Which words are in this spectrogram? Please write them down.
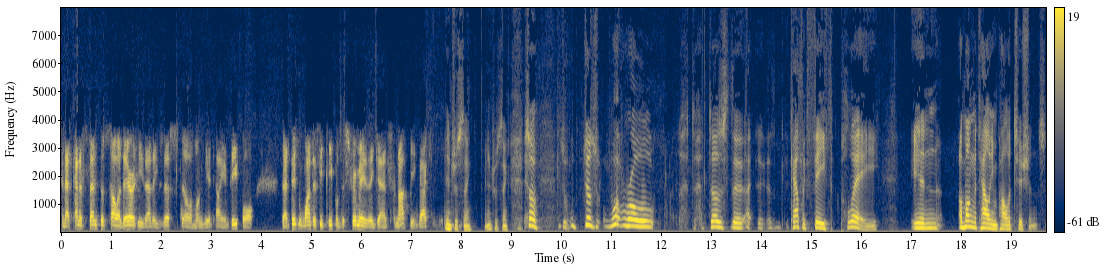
and that kind of sense of solidarity that exists still among the Italian people that didn't want to see people discriminated against for not being vaccinated. Interesting. Interesting. Yeah. So, does what role does the uh, Catholic faith play in among Italian politicians?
